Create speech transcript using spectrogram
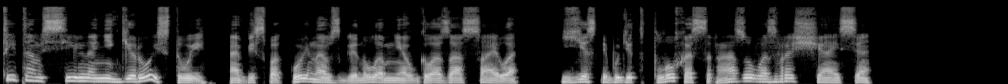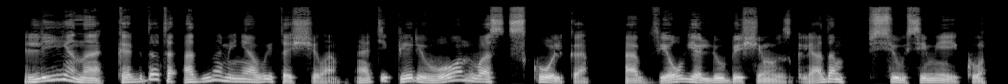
Ты там сильно не геройствуй, обеспокоенно взглянула мне в глаза Сайла. Если будет плохо, сразу возвращайся. Лена когда-то одна меня вытащила, а теперь вон вас сколько. Обвел я любящим взглядом всю семейку.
